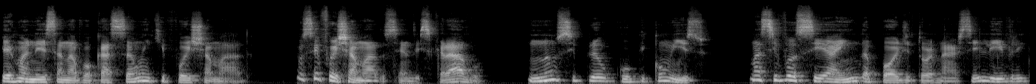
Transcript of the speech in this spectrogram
permaneça na vocação em que foi chamado. Você foi chamado sendo escravo? Não se preocupe com isso, mas se você ainda pode tornar-se livre,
